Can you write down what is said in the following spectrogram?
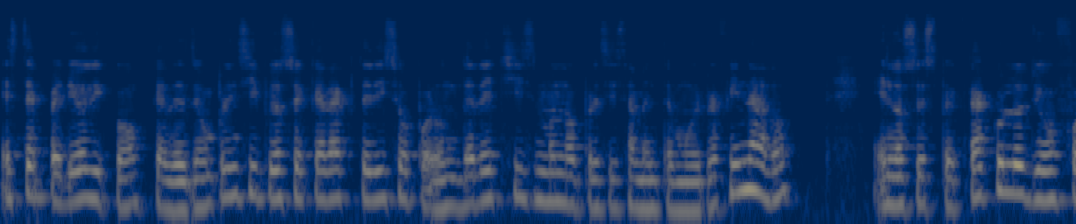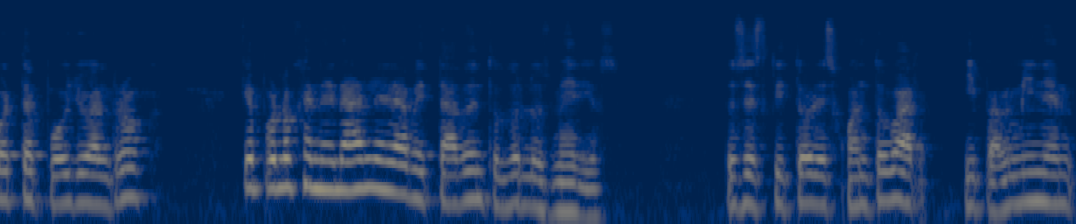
este periódico, que desde un principio se caracterizó por un derechismo no precisamente muy refinado, en los espectáculos dio un fuerte apoyo al rock, que por lo general era vetado en todos los medios. Los escritores Juan Tobar y Parmine,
